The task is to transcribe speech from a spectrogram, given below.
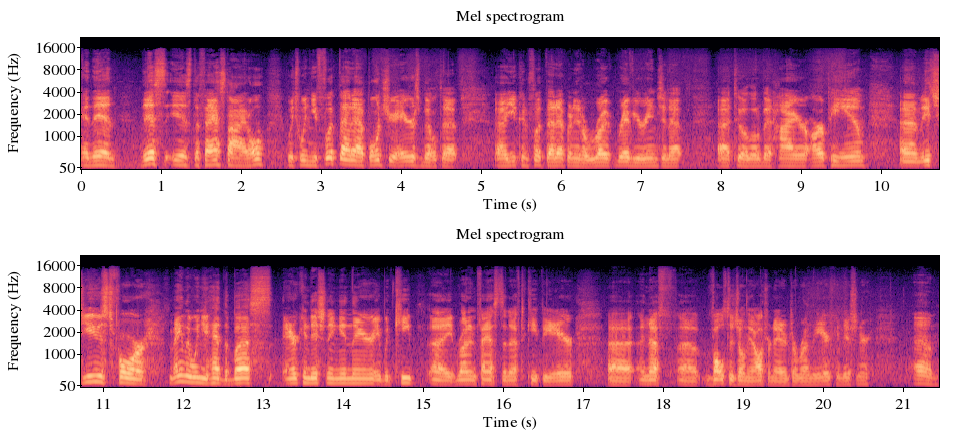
And then this is the fast idle, which when you flip that up, once your air is built up, uh, you can flip that up and it'll rev, rev your engine up uh, to a little bit higher RPM. Um, it's used for mainly when you had the bus air conditioning in there. It would keep uh, it running fast enough to keep the air uh, enough uh, voltage on the alternator to run the air conditioner. Um,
